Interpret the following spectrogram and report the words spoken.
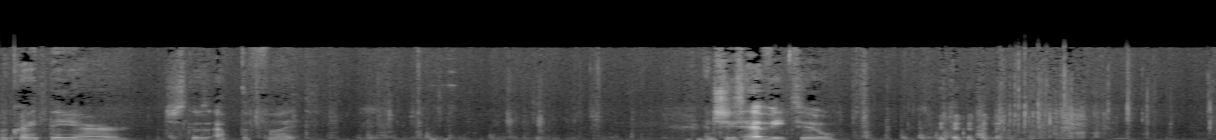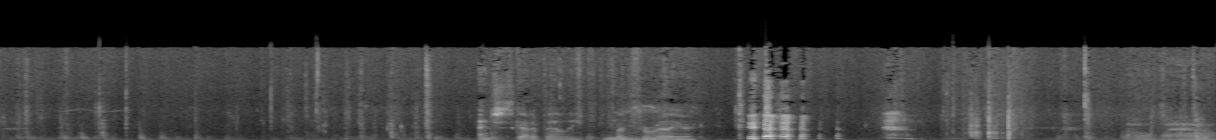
Look right there. Just goes up the foot. And she's heavy too. And she's got a belly. Look Mhm. familiar? Oh wow.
